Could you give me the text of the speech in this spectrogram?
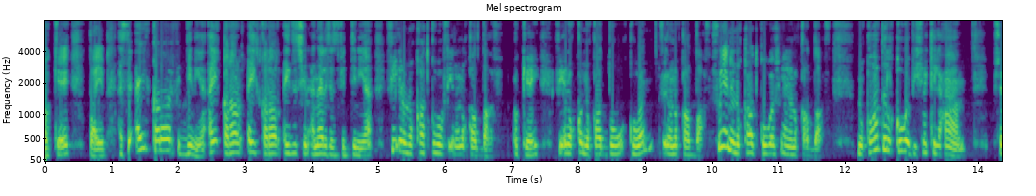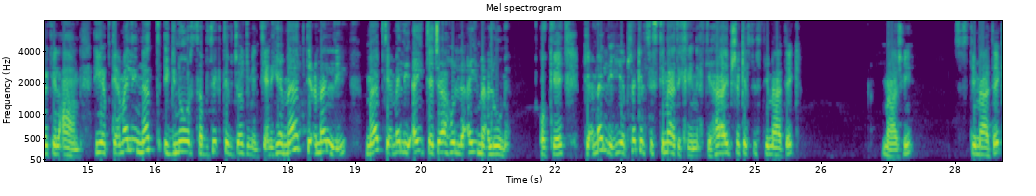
okay؟ طيب هسه أي قرار في الدنيا أي قرار أي قرار أي decision analysis في الدنيا في له نقاط قوة وفي له نقاط ضعف. okay؟ في له نقاط قوة في له نقاط ضعف. شو يعني نقاط قوة شو يعني نقاط ضعف؟ نقاط القوة بشكل عام بشكل عام هي بتعمل لي not ignore subjective judgment يعني هي ما بتعمل لي ما بتعمل لي أي تجاهل لأي معلومة. okay؟ بتعمل لي هي بشكل systematic خلينا نحكي. هاي بشكل systematic ماشي؟ systematic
